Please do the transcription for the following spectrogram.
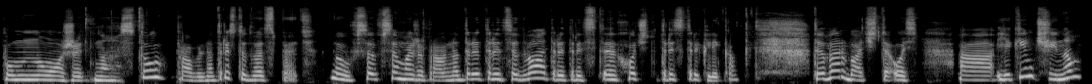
помножить на 100, правильно, 325. Ну, все, все майже правильно. 332, 330, хочете 33 кліка. Тепер бачите, ось а, яким чином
